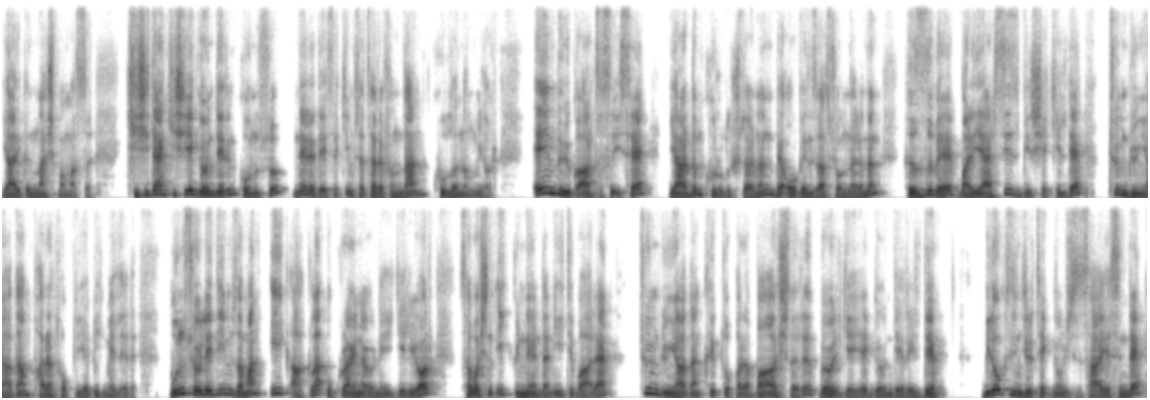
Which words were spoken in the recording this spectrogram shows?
yaygınlaşmaması. Kişiden kişiye gönderim konusu neredeyse kimse tarafından kullanılmıyor. En büyük artısı ise yardım kuruluşlarının ve organizasyonlarının hızlı ve bariyersiz bir şekilde tüm dünyadan para toplayabilmeleri. Bunu söylediğim zaman ilk akla Ukrayna örneği geliyor. Savaşın ilk günlerinden itibaren tüm dünyadan kripto para bağışları bölgeye gönderildi. Blok zinciri teknolojisi sayesinde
